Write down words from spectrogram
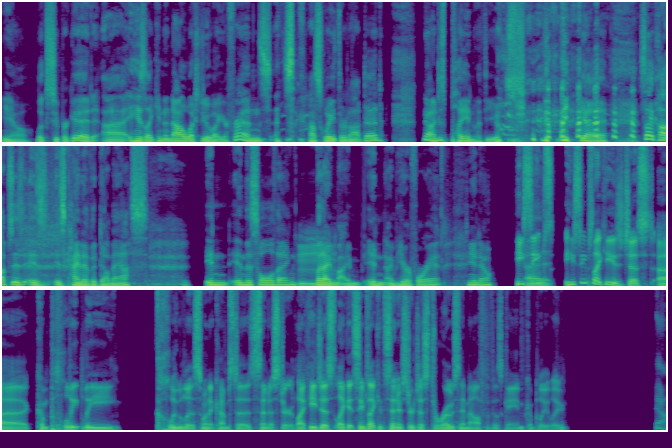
you know, looks super good. Uh, he's like, you know, now what to do about your friends? And Cyclops, wait, they're not dead. No, I'm just playing with you. yeah, Cyclops is is is kind of a dumbass in in this whole thing, mm-hmm. but I'm I'm in I'm here for it. You know, he uh, seems uh, he seems like he is just uh completely clueless when it comes to Sinister. Like he just like it seems like Sinister just throws him off of his game completely. Yeah.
